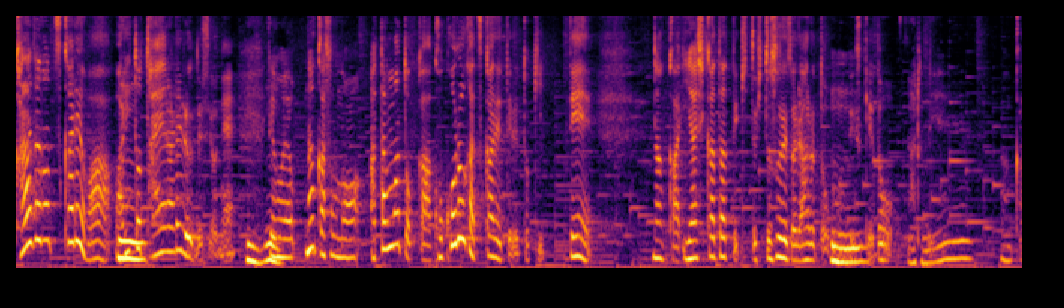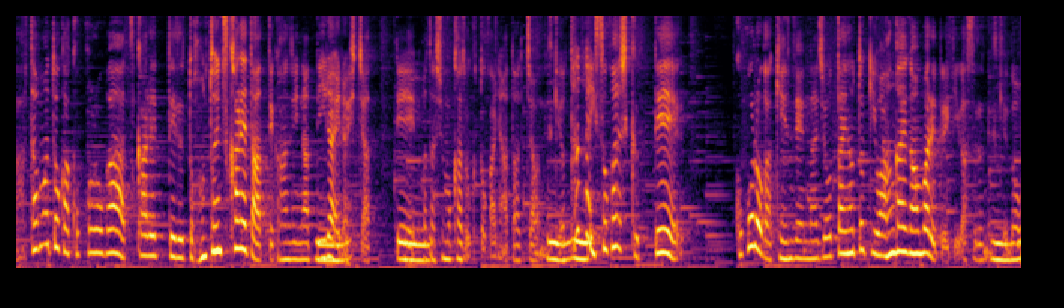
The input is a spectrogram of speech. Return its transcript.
体の疲れは割と耐えられるんですよね、うん、でもなんかその頭とか心が疲れてる時ってなんか癒し方ってきっと人それぞれあると思うんですけど、うん、あるね。なんか頭とか心が疲れてると本当に疲れたって感じになってイライラしちゃって、うん、私も家族とかに当たっちゃうんですけど、ただ忙しくって心が健全な状態の時は案外頑張れてる気がするんですけど、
